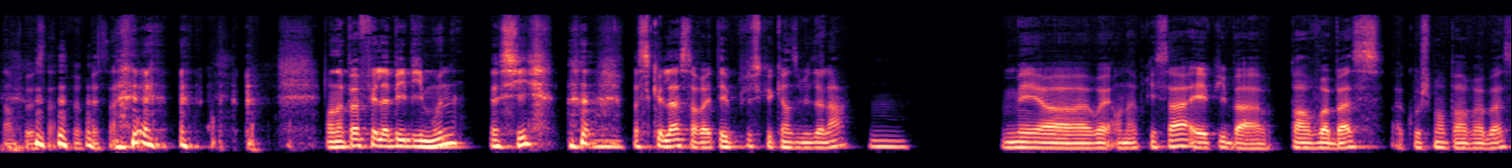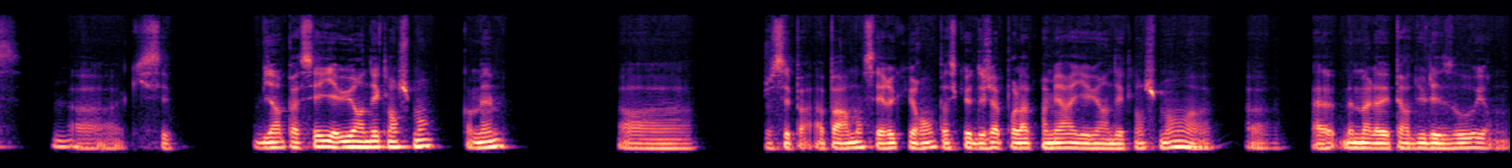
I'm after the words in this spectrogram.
c'est un peu ça, à peu près ça. on n'a pas fait la baby moon aussi parce que là ça aurait été plus que 15 000 dollars. Hmm. Mais euh, ouais, on a pris ça et puis bah par voie basse, accouchement par voie basse, Mm. euh, qui s'est bien passé. Il y a eu un déclenchement quand même. Euh, je sais pas. Apparemment c'est récurrent parce que déjà pour la première il y a eu un déclenchement. euh, euh, même elle avait perdu les os et on,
